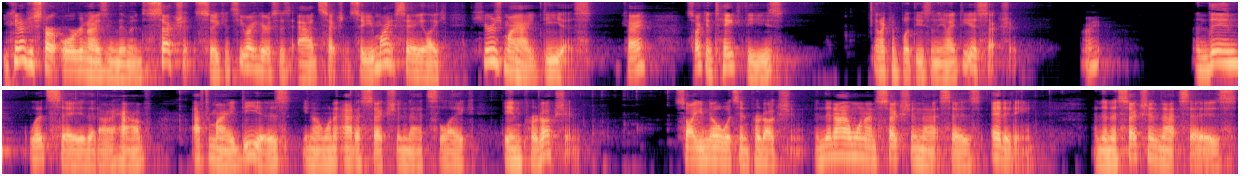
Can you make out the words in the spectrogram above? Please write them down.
you can actually start organizing them into sections. So you can see right here it says add sections. So you might say like, here's my ideas, okay? So I can take these and I can put these in the ideas section, right? And then let's say that I have, after my ideas, you know, I want to add a section that's like in production. So I know what's in production. And then I want a section that says editing. And then a section that says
